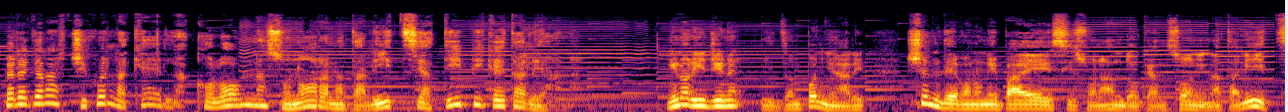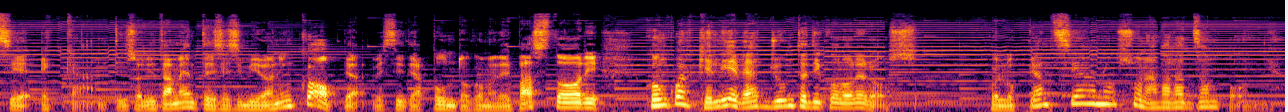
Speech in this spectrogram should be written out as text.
per regalarci quella che è la colonna sonora natalizia tipica italiana. In origine, gli zampognari scendevano nei paesi suonando canzoni natalizie e canti. Solitamente si esibivano in coppia, vestiti appunto come dei pastori, con qualche lieve aggiunta di colore rosso. Quello più anziano suonava la zampogna,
